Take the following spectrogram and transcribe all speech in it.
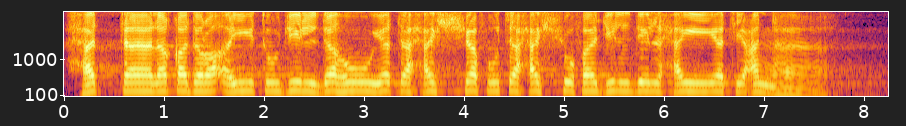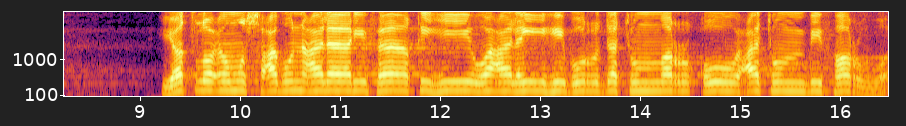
حتى لقد رأيت جلده يتحشف تحشف جلد الحية عنها. يطلع مصعب على رفاقه وعليه بردة مرقوعة بفرو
